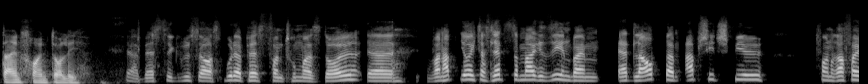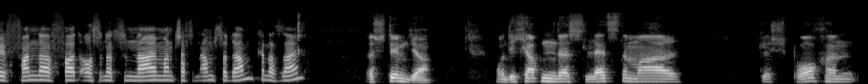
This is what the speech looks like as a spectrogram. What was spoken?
Dein Freund Dolly. Ja, beste Grüße aus Budapest von Thomas Doll. Äh, wann habt ihr euch das letzte Mal gesehen? Beim erlaubt beim Abschiedsspiel von Raphael van der Vaart aus der Nationalmannschaft in Amsterdam? Kann das sein? Das stimmt, ja. Und ich habe ihn das letzte Mal gesprochen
